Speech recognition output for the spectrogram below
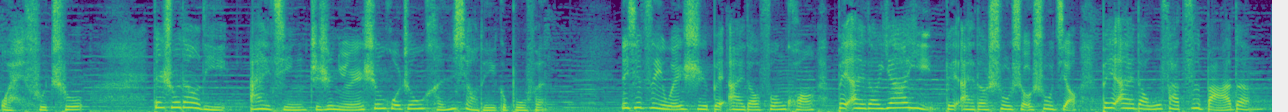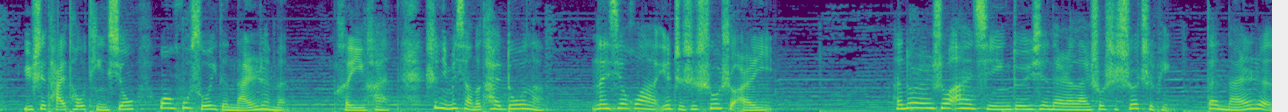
为爱付出，但说到底，爱情只是女人生活中很小的一个部分。那些自以为是被爱到疯狂、被爱到压抑、被爱到束手束脚、被爱到无法自拔的，于是抬头挺胸、忘乎所以的男人们，很遗憾，是你们想的太多了。那些话也只是说说而已。很多人说，爱情对于现代人来说是奢侈品。但男人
